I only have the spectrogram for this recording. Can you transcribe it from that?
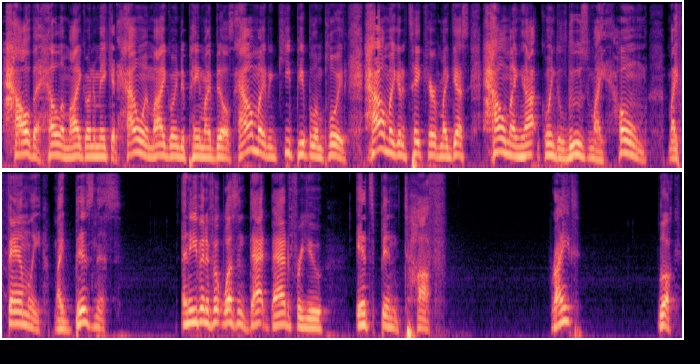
How the hell am I going to make it? How am I going to pay my bills? How am I going to keep people employed? How am I going to take care of my guests? How am I not going to lose my home, my family, my business? And even if it wasn't that bad for you, it's been tough. Right? Look,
